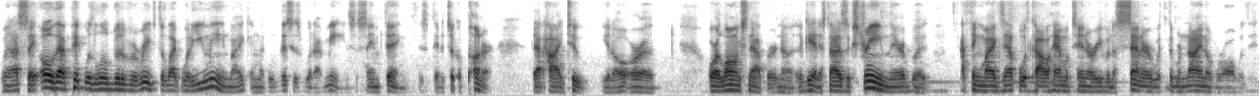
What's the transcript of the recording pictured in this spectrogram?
when I say, "Oh, that pick was a little bit of a reach," they're like, "What do you mean, Mike?" I'm like, "Well, this is what I mean. It's the same thing. It took a punter that high too, you know, or a or a long snapper. Now, again, it's not as extreme there, but I think my example with Kyle Hamilton or even a center with number nine overall with it,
